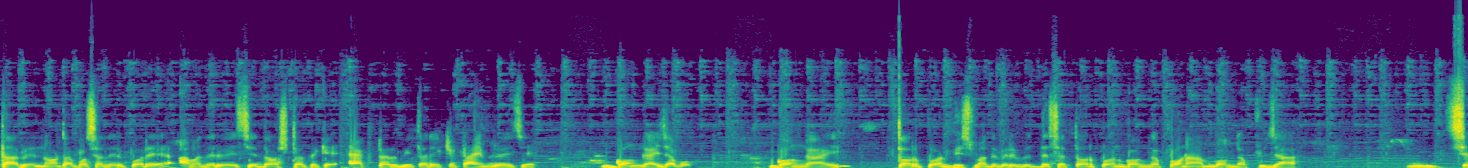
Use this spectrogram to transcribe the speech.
তারপরে নটা প্রসাদের পরে আমাদের রয়েছে দশটা থেকে একটার ভিতরে একটা টাইম রয়েছে গঙ্গায় যাব। গঙ্গায় তর্পণ, ভীষ্মদেবের উদ্দেশ্যে তর্পণ, গঙ্গা প্রণাম, গঙ্গা পূজা। সে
